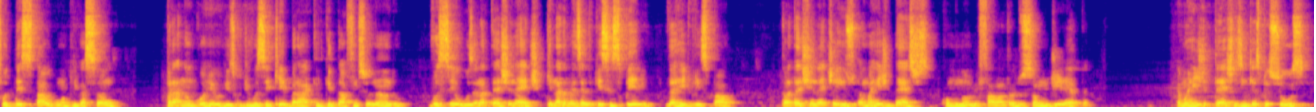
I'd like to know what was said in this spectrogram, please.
for testar alguma aplicação, para não correr o risco de você quebrar aquilo que está funcionando, você usa na testnet, que nada mais é do que esse espelho da rede principal. Então a testnet é isso, é uma rede de testes como o nome fala, uma tradução direta. É uma rede de testes em que as pessoas,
